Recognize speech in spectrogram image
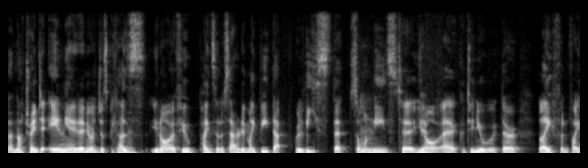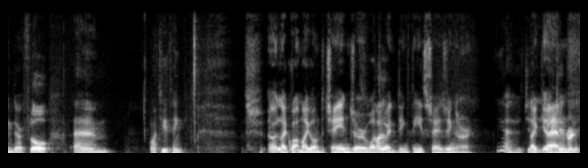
I'm not trying to alienate anyone just because you know a few pints on a Saturday might be that release that someone needs to you Yeah. know uh, continue with their life and find their flow. Um, what do you think? Uh, like, what am I going to change, or what do I think needs changing, or Yeah, ge- Like, yeah, um, generally,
